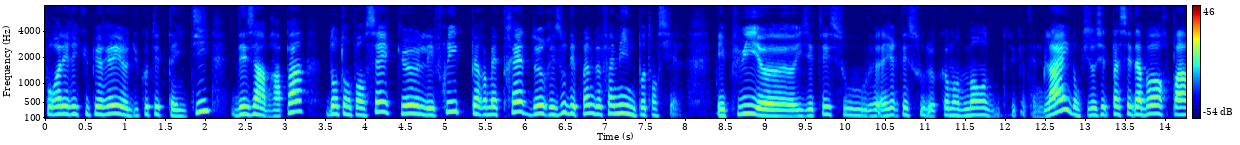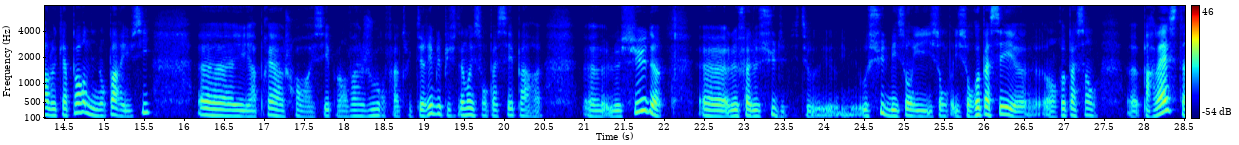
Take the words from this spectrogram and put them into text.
pour aller récupérer du côté de Tahiti des arbres à pain dont on pensait que les fruits permettraient de résoudre des problèmes de famine potentiels. Et puis, ils étaient sous, le navire était sous le commandement du capitaine Bligh, donc ils ont essayé de passer d'abord par le Cap Horn, ils n'ont pas réussi. Euh, et après, je crois avoir essayé pendant 20 jours, enfin un truc terrible. Et puis finalement, ils sont passés par euh, le sud, euh, le, enfin le sud, au, sud, mais ils sont repassés en repassant par l'est.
